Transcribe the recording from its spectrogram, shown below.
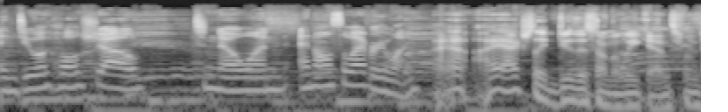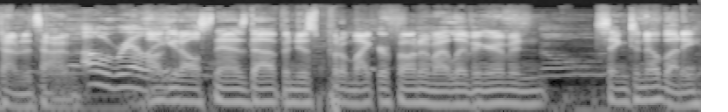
and do a whole show to no one and also everyone. I, I actually do this on the weekends from time to time. Oh, really? I'll get all snazzed up and just put a microphone in my living room and sing to nobody.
